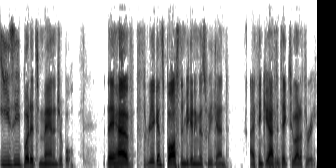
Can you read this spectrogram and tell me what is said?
easy, but it's manageable. They have three against Boston beginning this weekend. I think you have Mhm. to take two out of three.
